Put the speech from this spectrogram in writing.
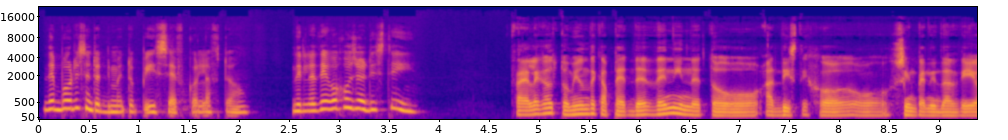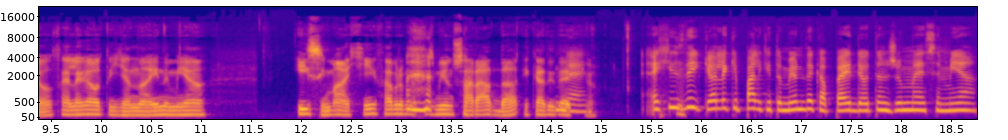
Δεν μπορείς να το αντιμετωπίσεις εύκολα αυτό. Δηλαδή, εγώ έχω ζοριστεί. Θα έλεγα ότι το μείον 15 δεν είναι το αντίστοιχο συν 52. Θα έλεγα ότι για να είναι μια ίση μάχη θα έπρεπε να έχεις μείον 40 ή κάτι ναι. τέτοιο. Ναι. Έχεις δίκιο, αλλά και πάλι και το μείον 15 όταν ζούμε σε μια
